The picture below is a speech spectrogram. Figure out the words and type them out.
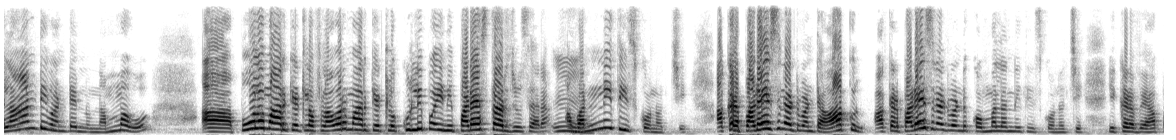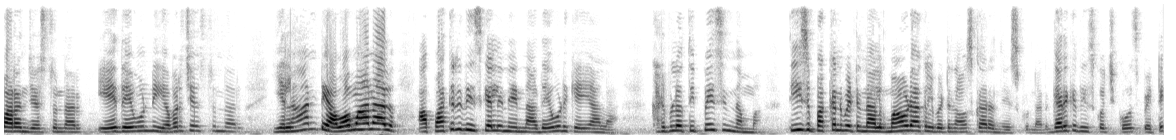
ఎలాంటివంటే నువ్వు నమ్మవు. ఆ పూల మార్కెట్లో ఫ్లవర్ మార్కెట్లో కుళ్ళిపోయి పడేస్తారు చూసారా. అవన్నీ తీసుకొని వచ్చి అక్కడ పడేసినటువంటి ఆకులు అక్కడ పడేసినటువంటి కొమ్మలన్నీ తీసుకొని వచ్చి ఇక్కడ వ్యాపారం చేస్తున్నారు. ఏ దేవుణ్ణి ఎవరు చేస్తున్నారు? ఎలాంటి అవమానాలు? ఆ పత్రి తీసుకెళ్ళి నేను నా దేవుడికి వేయాలా? కడుపులో తిప్పేసిందమ్మా. తీసి పక్కన పెట్టి నాలుగు మామిడాకులు పెట్టి నమస్కారం చేసుకున్నారు. గరికి తీసుకొచ్చి కోసి పెట్టి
